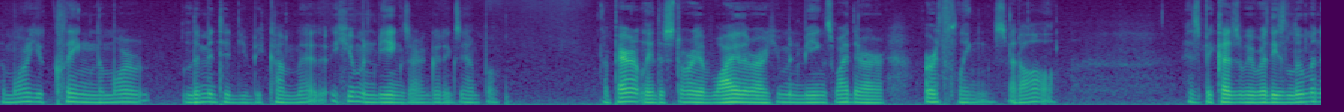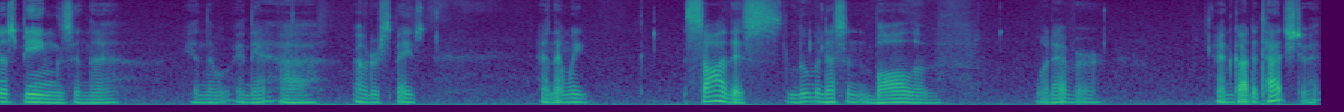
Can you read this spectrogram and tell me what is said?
The more you cling, the more limited you become. Uh, human beings are a good example. Apparently, the story of why there are human beings, why there are earthlings at all, is because we were these luminous beings in the in the in the uh, outer space, and then we saw this luminescent ball of whatever, and got attached to it,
